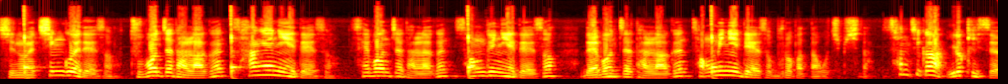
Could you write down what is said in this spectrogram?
진호의 친구에 대해서, 두 번째 단락은 상현이에 대해서, 세 번째 단락은 성균이에 대해서, 네 번째 단락은 성민이에 대해서 물어봤다고 칩시다. 선지가 이렇게 있어요.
